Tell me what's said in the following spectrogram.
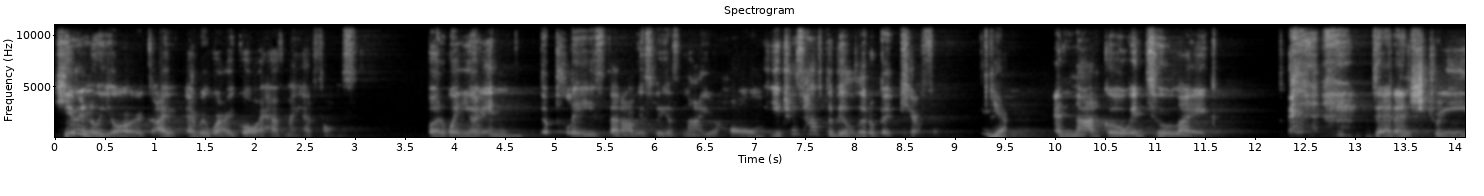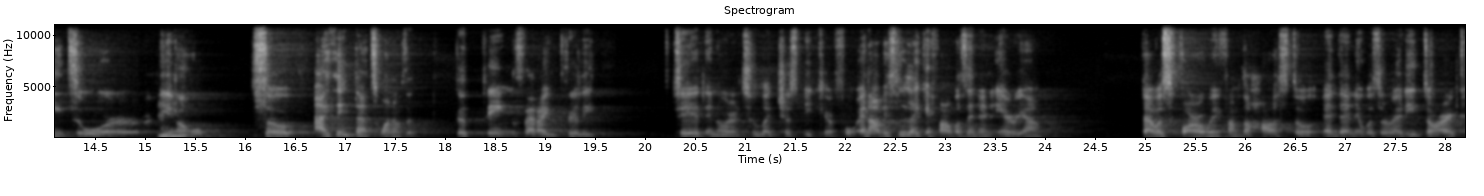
Here in New York, I, everywhere I go, I have my headphones. But when you're in a place that obviously is not your home, you just have to be a little bit careful Yeah. and not go into like dead end streets or, you mm-hmm. know. So I think that's one of the, the things that I really did in order to like just be careful. And obviously, like if I was in an area that was far away from the hostel and then it was already dark,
